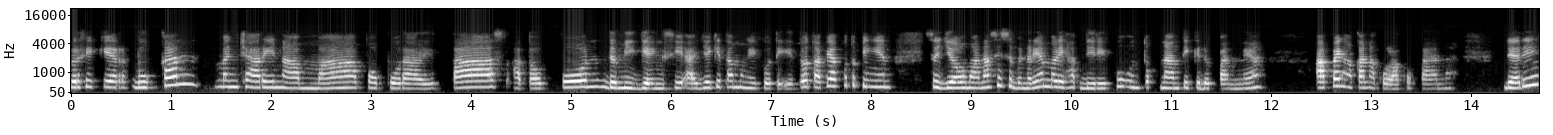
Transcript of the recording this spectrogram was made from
berpikir bukan mencari nama, popularitas, ataupun demi gengsi aja kita mengikuti itu, tapi aku tuh pingin sejauh mana sih sebenarnya melihat diriku untuk nanti ke depannya, apa yang akan aku lakukan. Nah, dari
